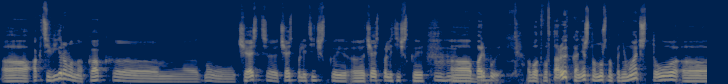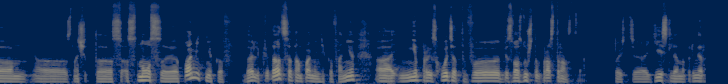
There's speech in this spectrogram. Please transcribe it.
э, активировано как э, ну, часть, часть политической, э, часть политической mm-hmm. э, борьбы. Вот. Во-вторых, конечно, нужно понимать, что э, э, значит, сносы памятников, да, ликвидация там памятников, они э, не происходят в безвоздушном пространстве. То есть, э, если, например,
